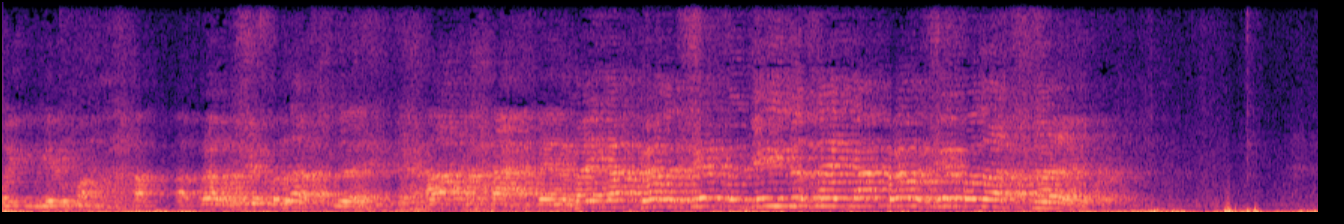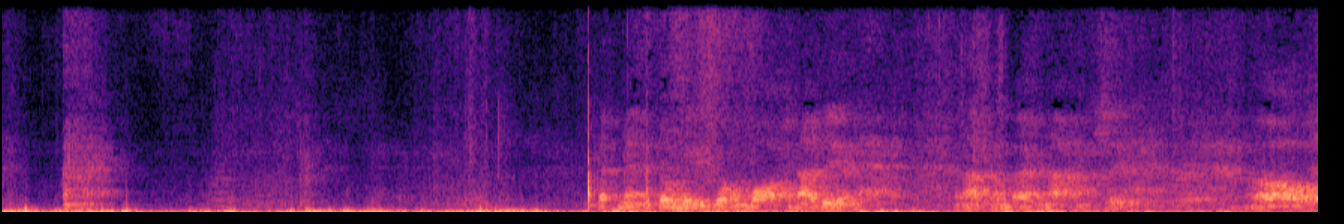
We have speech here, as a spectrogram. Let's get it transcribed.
We can give them a, a, a fellowship with us today. Uh, and if they got fellowship with Jesus, they got fellowship with us today. That man told me to go and wash, and I did. And I come back and I'm sick. Oh,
